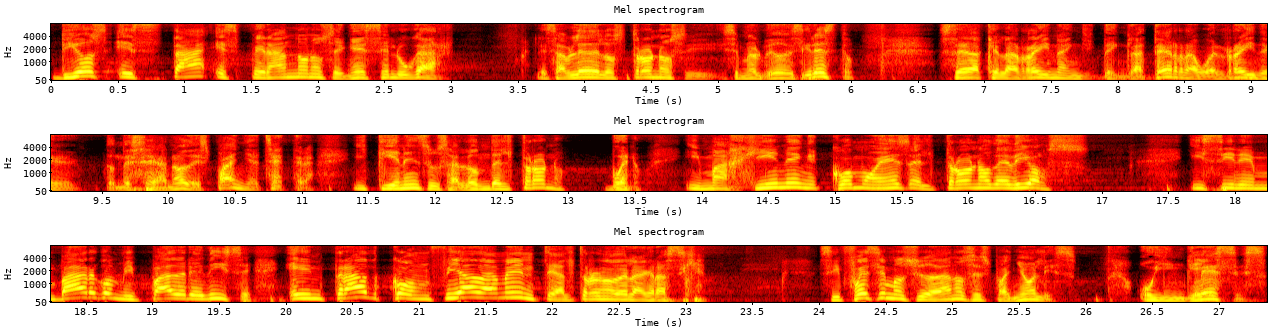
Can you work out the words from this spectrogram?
Dios está esperándonos en ese lugar. Les hablé de los tronos y se me olvidó decir esto. Sea que la reina de Inglaterra o el rey de donde sea, ¿no? De España, etcétera. Y tienen su salón del trono. Bueno, imaginen cómo es el trono de Dios. Y sin embargo mi Padre dice, entrad confiadamente al trono de la gracia. Si fuésemos ciudadanos españoles o ingleses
